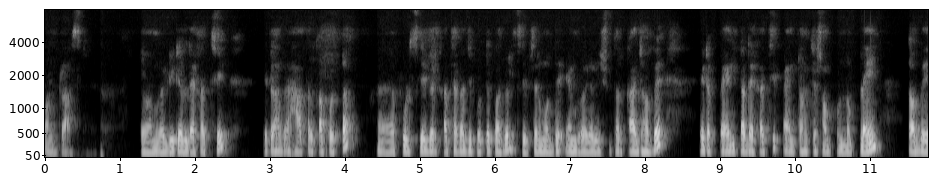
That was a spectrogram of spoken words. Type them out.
কন্ট্রাস্ট তো আমরা ডিটেল দেখাচ্ছি। এটা হবে হাতার কাপড়টা। ফুল স্লিভের কাছাকাছি করতে পারবেন। স্লিভসের মধ্যে এমব্রয়ডারি সুতার কাজ হবে। এটা প্যান্টটা দেখাচ্ছি। প্যান্টটা হচ্ছে সম্পূর্ণ প্লেন তবে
